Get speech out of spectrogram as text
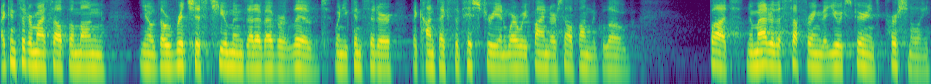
I consider myself among you know, the richest humans that have ever lived when you consider the context of history and where we find ourselves on the globe. But no matter the suffering that you experience personally,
